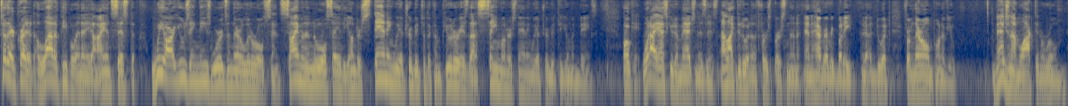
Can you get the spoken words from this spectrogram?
to their credit, a lot of people in AI insist that we are using these words in their literal sense. Simon and Newell say the understanding we attribute to the computer is the same understanding we attribute to human beings. Okay, what I ask you to imagine is this. I like to do it in the first person and, and have everybody uh, do it from their own point of view. Imagine I'm locked in a room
